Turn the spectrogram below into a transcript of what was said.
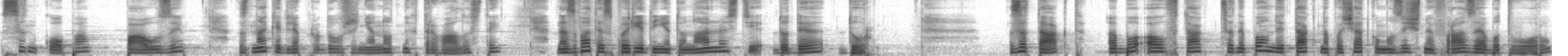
синкопа, паузи, знаки для продовження нотних тривалостей, назвати споріднені тональності до Д-дур. За такт або ауфтакт це неповний такт на початку музичної фрази або твору,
